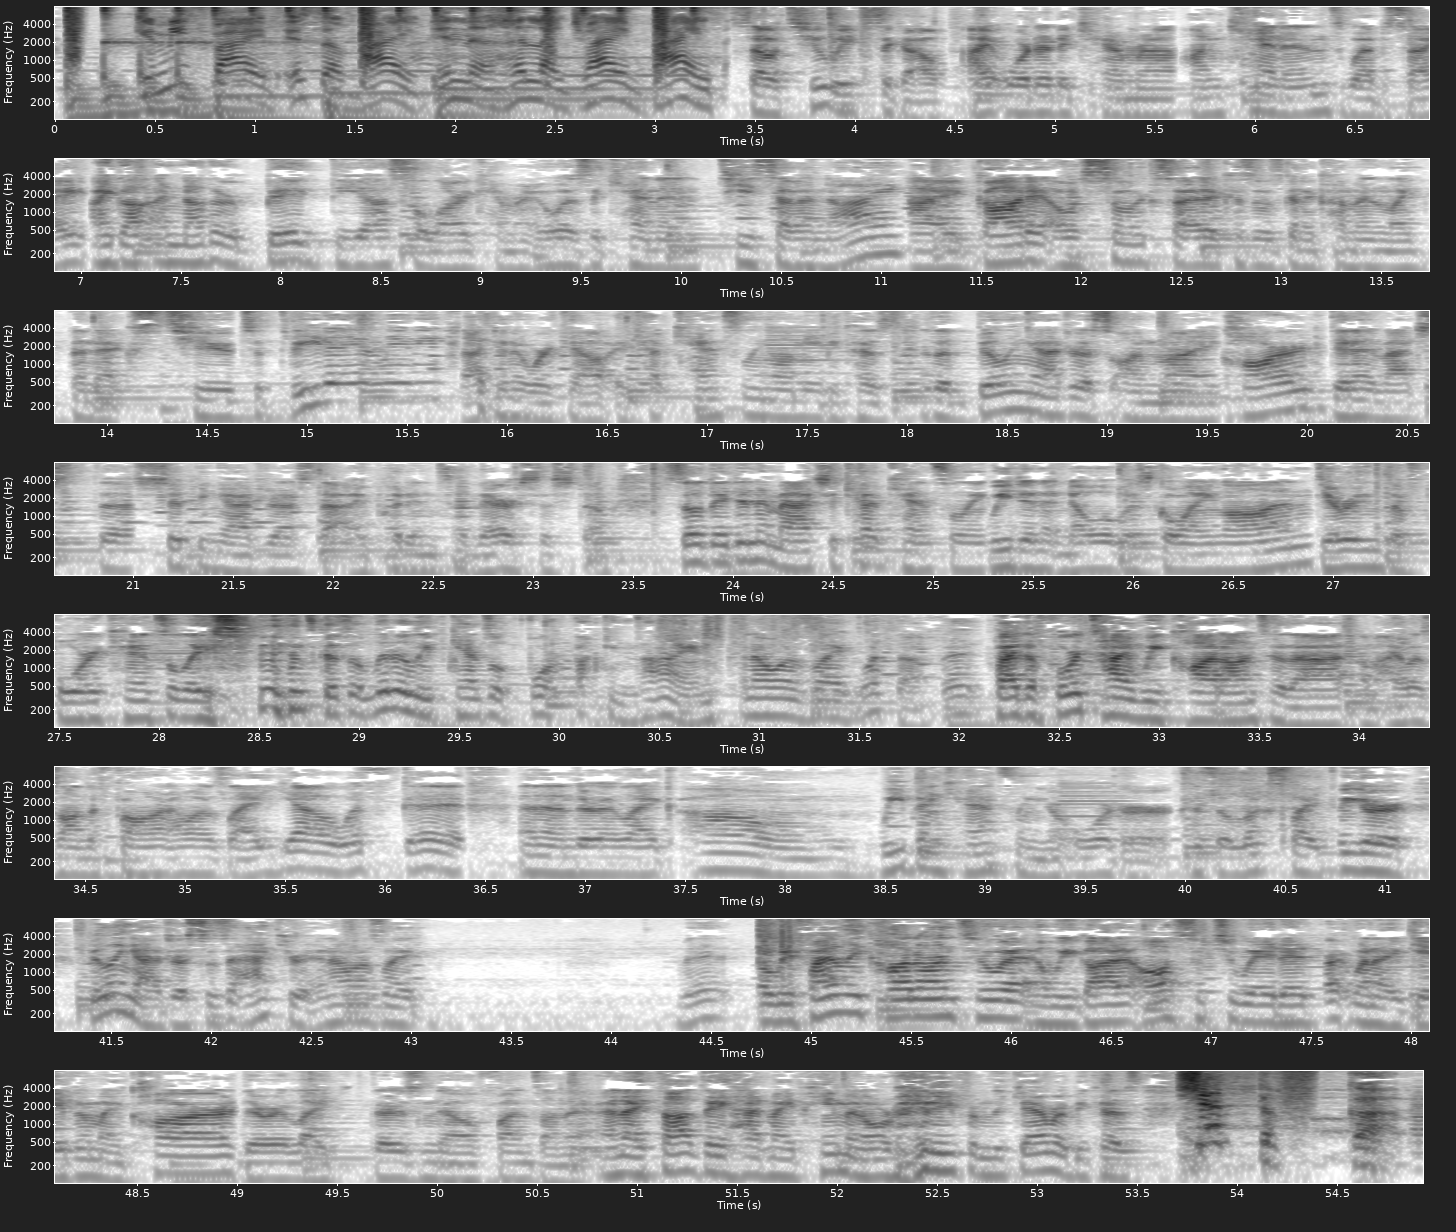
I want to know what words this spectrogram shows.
Give me five, it's a vibe. In the hood like drive-bys. So two weeks ago, I ordered a camera on Canon's website. I got another big DSLR camera. It was a Canon T7i. I got it. I was so excited because it was going to come in like the next two to three days maybe. That didn't work out. It kept canceling on me because the billing address on my card didn't match the shipping address that I put into their system. So they didn't match. It kept canceling. We didn't know what was going on during the four cancellations because it literally canceled four fucking times. And I was like, what the fuck? By the fourth time we caught on to that, um, I was on the phone. I was like, yo, what's good? And then they're like, oh, we've been canceling your order because it looks like your billing address is accurate. And I was like, bit. But we finally caught on to it and we got it all situated. Right when I gave them my card, they were like, there's no funds on it. And I thought they had my payment already from the camera because Shut the fuck up.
